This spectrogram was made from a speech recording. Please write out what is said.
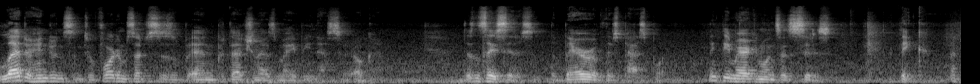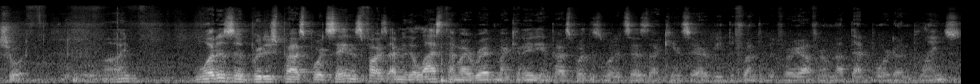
let or hindrance and to afford him such and protection as may be necessary. Okay. It doesn't say citizen, the bearer of this passport. I think the American one says citizen. I think. Not sure. All right. What does a British passport say? And as far as, I mean, the last time I read my Canadian passport, this is what it says. I can't say I read the front of it very often. I'm not that bored on planes.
